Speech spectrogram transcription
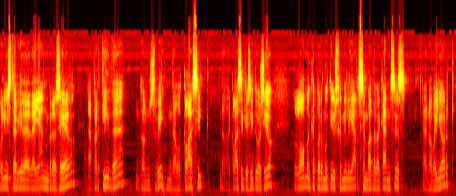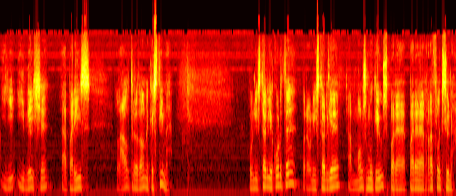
una història de Diane Braser a partir de, doncs bé, del clàssic, de la clàssica situació, l'home que per motius familiars se'n va de vacances a Nova York i, i deixa a París l'altra dona que estima. Una història curta, però una història amb molts motius per a, per a reflexionar.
